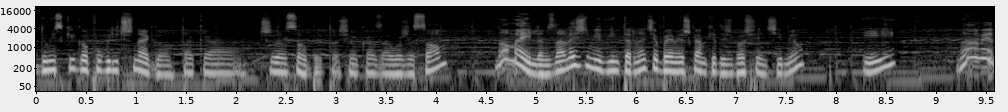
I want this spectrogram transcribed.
duńskiego publicznego, taka trzy osoby to się okazało, że są. No mailem, znaleźli mnie w internecie, bo ja mieszkałem kiedyś w Oświęcimiu i no mnie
